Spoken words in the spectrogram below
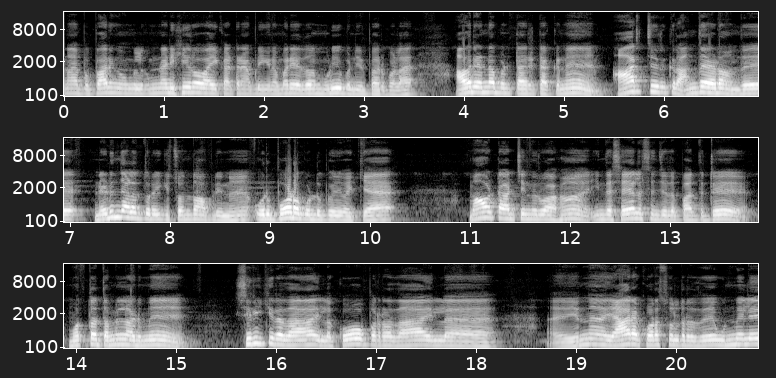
நான் இப்போ பாருங்கள் உங்களுக்கு முன்னாடி ஹீரோ ஆகி காட்டுறேன் அப்படிங்கிற மாதிரி ஏதோ முடிவு பண்ணியிருப்பார் போல். அவர் என்ன பண்ணிட்டாரு டக்குன்னு ஆர்ச் இருக்கிற அந்த இடம் வந்து நெடுஞ்சாலைத்துறைக்கு சொந்தம் அப்படின்னு ஒரு போர்டை கொண்டு போய் வைக்க மாவட்ட ஆட்சி நிர்வாகம் இந்த செயலை செஞ்சதை பார்த்துட்டு மொத்த தமிழ்நாடுமே சிரிக்கிறதா இல்லை கோவப்படுறதா இல்லை என்ன யாரை குறை சொல்கிறது உண்மையிலே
